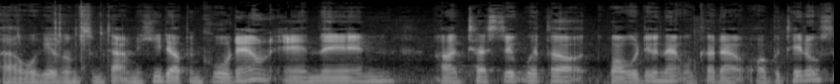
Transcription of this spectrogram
Uh, we'll give them some time to heat up and cool down and then uh, test it with, uh, while we're doing that, we'll cut out our potatoes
